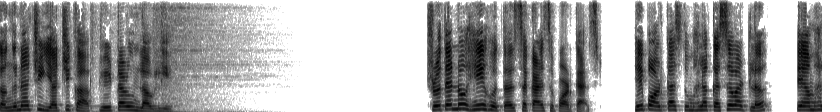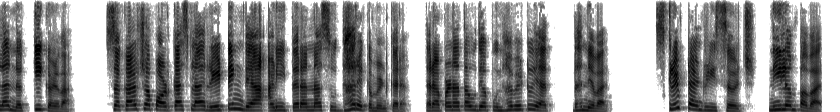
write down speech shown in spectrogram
कंगनाची याचिका फेटाळून लावली श्रोत्यांनो हे होतं सकाळचं पॉडकास्ट हे पॉडकास्ट तुम्हाला कसं वाटलं ते आम्हाला नक्की कळवा. सकाळच्या पॉडकास्टला रेटिंग द्या आणि इतरांना सुद्धा रेकमेंड करा. तर आपण आता उद्या पुन्हा भेटूयात. धन्यवाद. Script and research Neelam Pawar.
